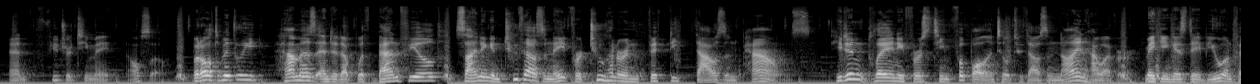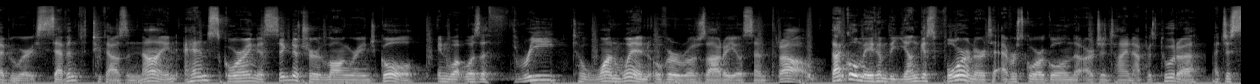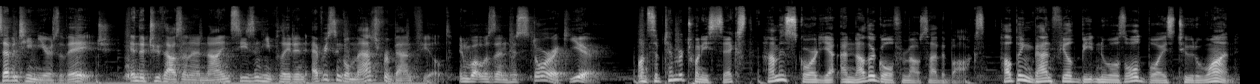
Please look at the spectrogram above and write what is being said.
and future teammate also. But ultimately, James ended up with Banfield, signing in 2008 for 250,000 pounds. He didn't play any first team football until 2009, however, making his debut on February 7th, 2009, and scoring a signature long range goal in what was a 3 1 win over Rosario Central. That goal made him the youngest foreigner to ever score a goal in the Argentine Apertura at just 17 years of age. In the 2009 season, he played in every single match for Banfield, in what was an historic year. On September 26th, James scored yet another goal from outside the box, helping Banfield beat Newell's Old Boys 2 1.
